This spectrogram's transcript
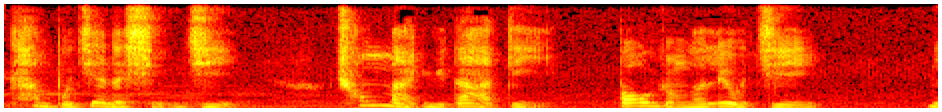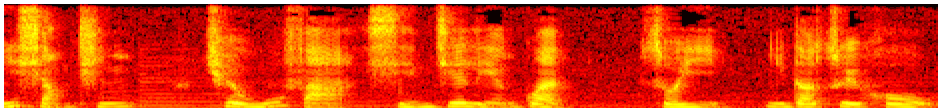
看不见的形迹，充满于大地，包容了六极。你想听却无法衔接连贯。所以你到最后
